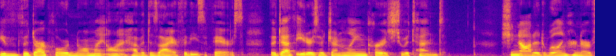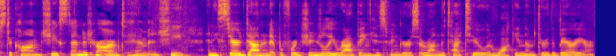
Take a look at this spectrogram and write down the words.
Neither the Dark Lord nor my aunt have a desire for these affairs, though Death Eaters are generally encouraged to attend. She nodded, willing her nerves to calm. She extended her arm to him, and she and he stared down at it before gingerly wrapping his fingers around the tattoo and walking them through the barrier.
